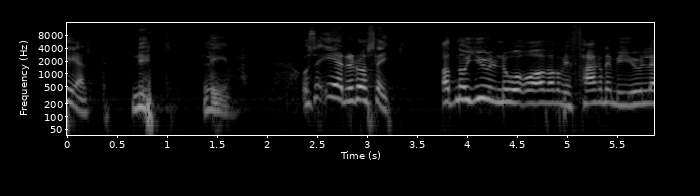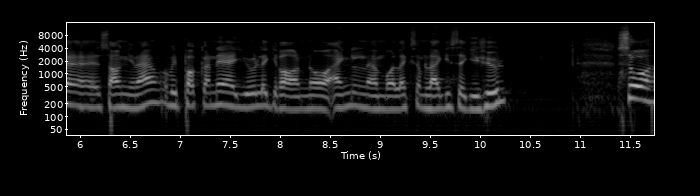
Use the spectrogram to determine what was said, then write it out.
helt nytt liv. Og så er det da slik at når julen nå er over, og vi er ferdig med julesangene, og vi pakker ned julegranen, og englene må liksom legge seg i skjul, så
